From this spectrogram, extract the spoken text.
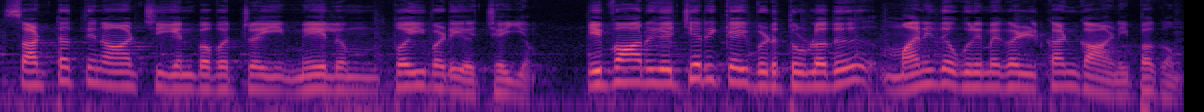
சட்டத்தின் ஆட்சி என்பவற்றை மேலும் தொய்வடையச் செய்யும். இவ்வாறு எச்சரிக்கை விடுத்துள்ளது மனித உரிமைகள் கண்காணிப்பகம்.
